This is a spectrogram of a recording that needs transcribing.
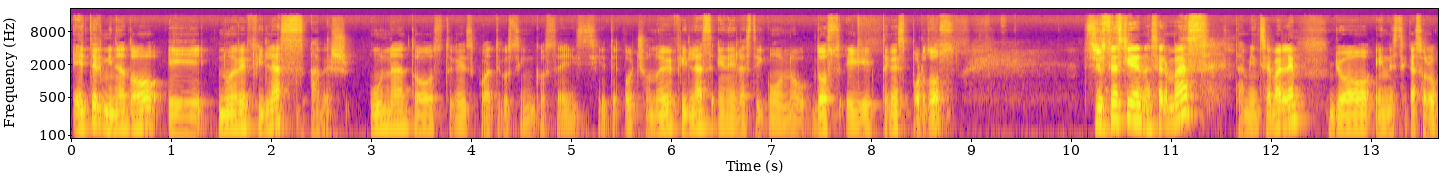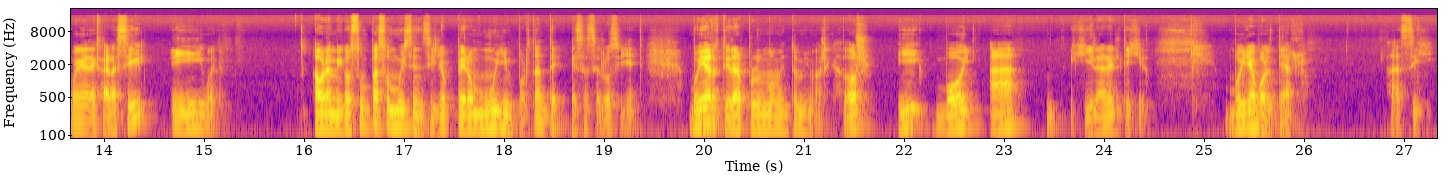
He terminado eh, 9 filas. A ver, 1, 2, 3, 4, 5, 6, 7, 8, 9 filas en elástico 1, 2, eh, 3 por 2. Si ustedes quieren hacer más, también se vale. Yo en este caso lo voy a dejar así y bueno. Ahora amigos, un paso muy sencillo pero muy importante es hacer lo siguiente. Voy a retirar por un momento mi marcador y voy a girar el tejido. Voy a voltearlo. Así.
